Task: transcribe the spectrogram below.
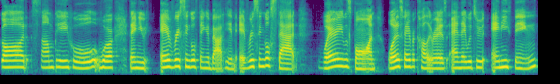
God, some people were they knew every single thing about him, every single stat, where he was born, what his favorite color is, and they would do anything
